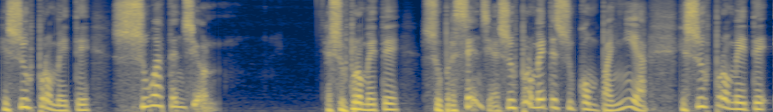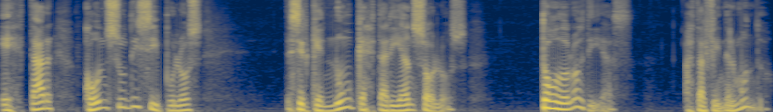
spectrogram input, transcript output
Jesús promete su atención. Jesús promete su presencia, Jesús promete su compañía, Jesús promete estar con sus discípulos, decir que nunca estarían solos todos los días hasta el fin del mundo.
